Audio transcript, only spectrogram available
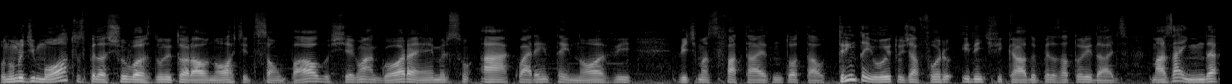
o número de mortos pelas chuvas do litoral norte de São Paulo chegam agora, Emerson, a 49 vítimas fatais no total. 38 já foram identificados pelas autoridades, mas ainda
